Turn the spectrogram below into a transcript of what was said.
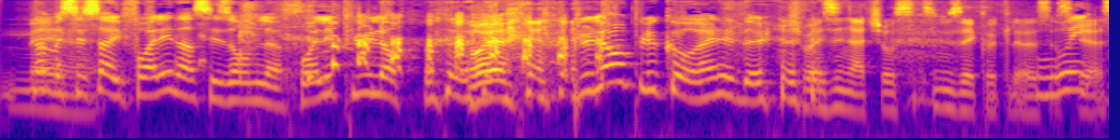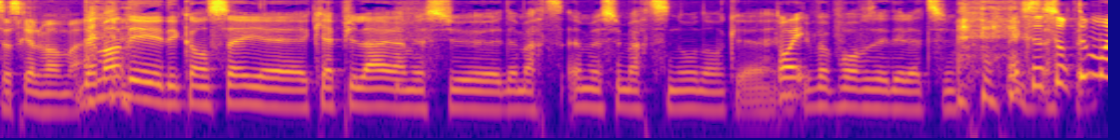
Mais, Non, mais c'est ça, il faut aller dans ces zones-là. faut aller plus long. Ouais. plus long, plus court, hein, les deux? Choisis Nacho si tu nous écoutes là, ce, Oui. serait, ce serait le moment. Demande des, des conseils euh, capillaires à monsieur, de Marti- à monsieur Martineau, donc euh, Oui. il va pouvoir vous aider là-dessus. Mais c'est surtout, moi,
